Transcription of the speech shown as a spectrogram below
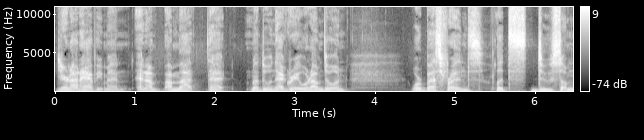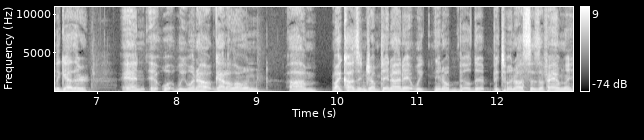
"You're not happy, man." And I'm I'm not that I'm not doing that great. What I'm doing, we're best friends. Let's do something together. And it, we went out, got a loan. Um, my cousin jumped in on it. We you know build it between us as a family.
